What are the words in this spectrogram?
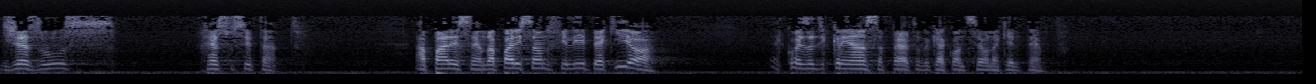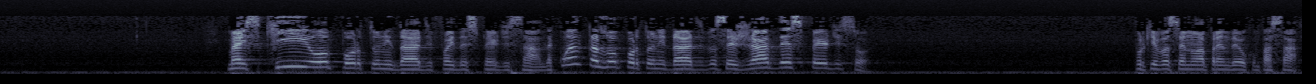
Jesus ressuscitando. Aparecendo. A aparição do Filipe aqui, ó, é coisa de criança perto do que aconteceu naquele tempo. Mas que oportunidade foi desperdiçada? Quantas oportunidades você já desperdiçou? Porque você não aprendeu com o passado.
